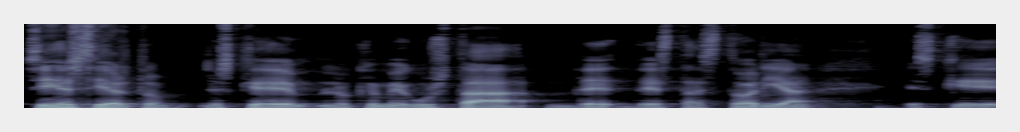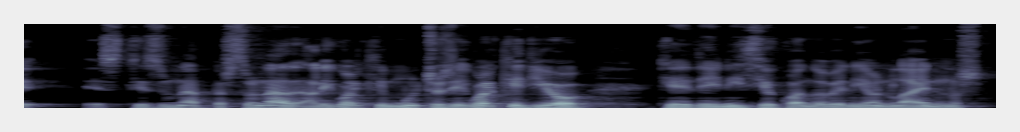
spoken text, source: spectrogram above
Sí, es cierto. Es que lo que me gusta de, de, esta historia es que, es que es una persona, al igual que muchos, igual que yo, que de inicio cuando venía online nos,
